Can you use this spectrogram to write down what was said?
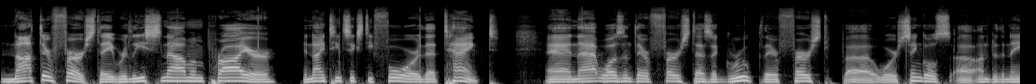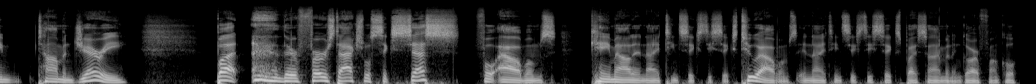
Not their first. They released an album prior in 1964 that tanked. And that wasn't their first as a group. Their first uh, were singles uh, under the name Tom and Jerry. But their first actual successful albums came out in 1966. Two albums in 1966 by Simon and Garfunkel.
